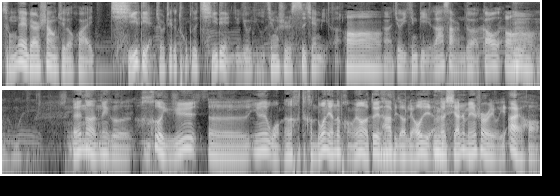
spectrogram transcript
从那边上去的话，起点就是这个徒步的起点已经就已经是四千米了哦。啊，就已经比拉萨什么都要高了。哦。哎，那那个贺鱼，呃，因为我们很多年的朋友对他比较了解，嗯。他闲着没事儿有一爱好，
